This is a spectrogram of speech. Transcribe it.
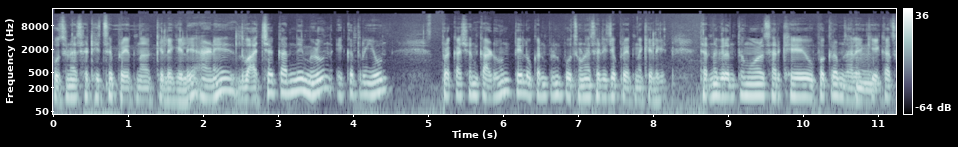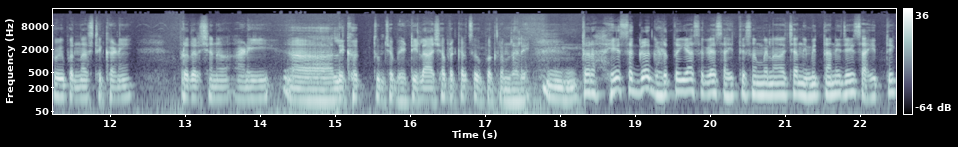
पोचण्यासाठीचे प्रयत्न केले गेले. आणि वाचकांनी मिळून एकत्र येऊन प्रकाशन काढून ते लोकांपर्यंत पोहोचवण्यासाठीचे प्रयत्न केले. त्यातनं ग्रंथमोळ सारखे उपक्रम झाले. की एकाच वेळी पन्नास ठिकाणी प्रदर्शनं आणि लेखक तुमच्या भेटीला अशा प्रकारचे उपक्रम झाले. तर हे सगळं घडतं या सगळ्या साहित्य संमेलनाच्या निमित्ताने जे साहित्यिक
